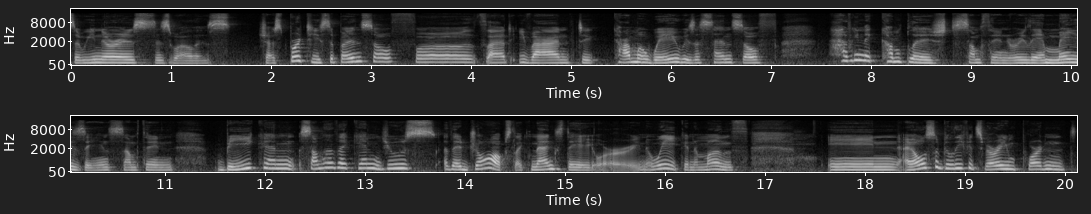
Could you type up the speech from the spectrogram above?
the winners as well as just participants of uh, that event to come away with a sense of having accomplished something really amazing, something big, and something they can use their jobs, like next day or in a week, in a month. And I also believe it's very important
